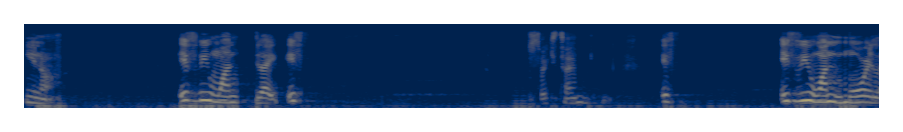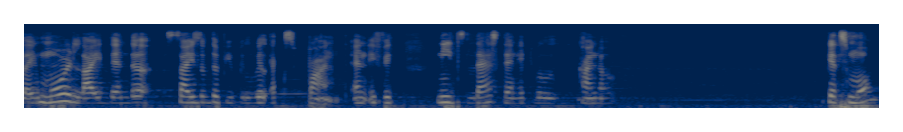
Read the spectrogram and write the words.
you know if we want like if sorry time if if we want more like more light then the size of the pupil will expand and if it needs less then it will kind of get small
